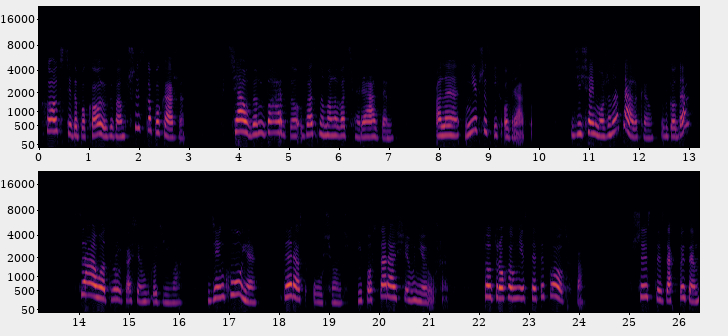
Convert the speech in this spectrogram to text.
Chodźcie do pokoju, tu wam wszystko pokażę. Chciałbym bardzo was namalować razem, ale nie wszystkich od razu. Dzisiaj może Natalkę. Zgoda? Cała trójka się zgodziła. Dziękuję. Teraz usiądź i postaraj się nie ruszać. To trochę niestety potrwa. Wszyscy z zachwytem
